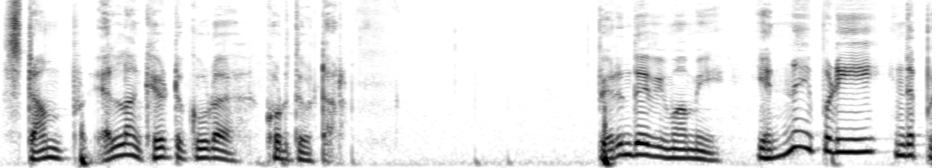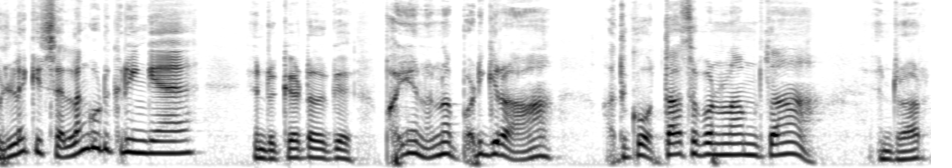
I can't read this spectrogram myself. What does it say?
ஸ்டம்ப் எல்லாம் கேட்டு கூட கொடுத்து விட்டார். பெருந்தேவி மாமி என்ன இப்படி? இந்த பிள்ளைக்கு செல்லம் கொடுக்குறீங்க? என்று கேட்டதற்கு பையன் நல்லா படிக்கிறான். அதுக்கு ஒத்தாசை பண்ணலாம்னு தான் என்றார்.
